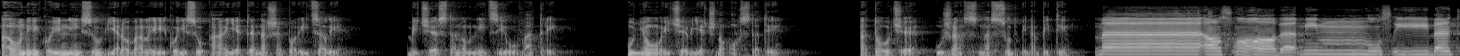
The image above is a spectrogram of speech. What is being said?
A oni koji nisu vjerovali i koji su ajete naše poricali, bit će stanovnici u vatri, u njoj će vječno ostati, a to će užasna sudbina biti. ما أصاب من مصيبة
